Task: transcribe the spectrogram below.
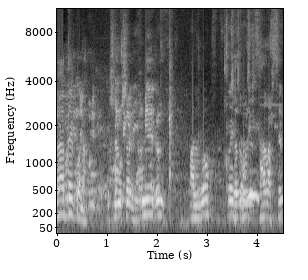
না দেখব না। সমস্যা নেই। আমি এখন আসব। স্যার আসছেন।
